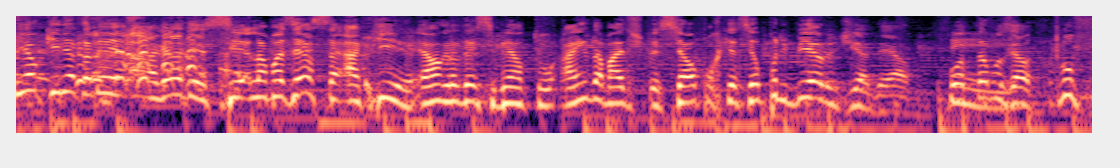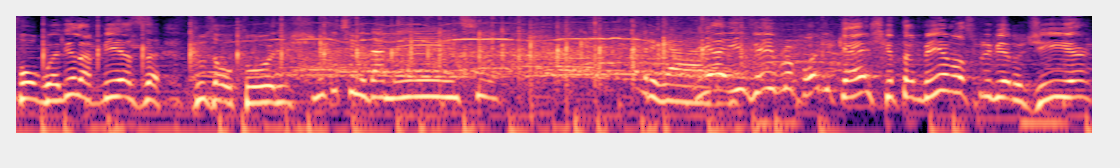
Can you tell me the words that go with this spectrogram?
E eu queria também agradecer. Não, mas essa aqui é um agradecimento ainda mais especial, porque esse é o primeiro dia dela. Botamos ela no fogo ali na mesa dos autores. Muito timidamente. Obrigada. E aí veio pro podcast, que também é o nosso primeiro dia.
